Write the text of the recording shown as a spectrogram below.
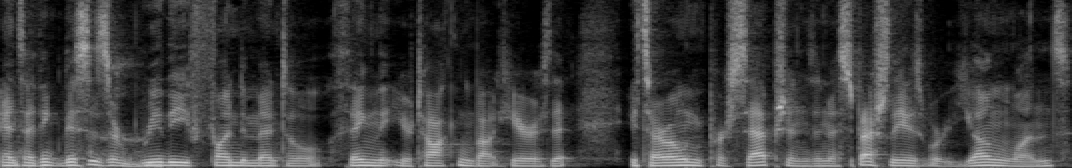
And so I think this is a really fundamental thing that you're talking about here is that it's our own perceptions, and especially as we're young ones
